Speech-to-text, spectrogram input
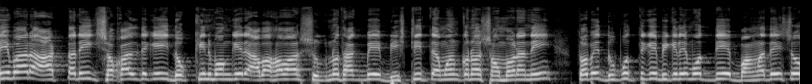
শনিবার আট তারিখ সকাল থেকেই দক্ষিণবঙ্গের আবহাওয়া শুকনো থাকবে। বৃষ্টির তেমন কোনো সম্ভাবনা নেই। তবে দুপুর থেকে বিকেলের মধ্যে বাংলাদেশ ও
